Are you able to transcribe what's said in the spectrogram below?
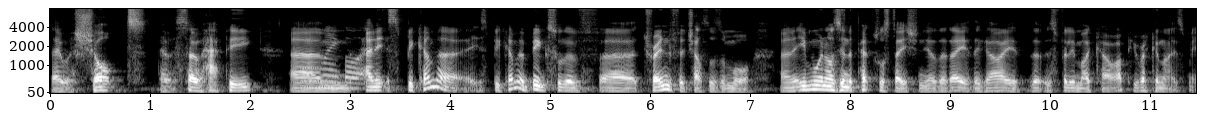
They were shocked. They were so happy. Oh um, oh and it's become a it's become a big sort of uh, trend for Chattels and More. And even when I was in the petrol station the other day, the guy that was filling my car up, he recognised me.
